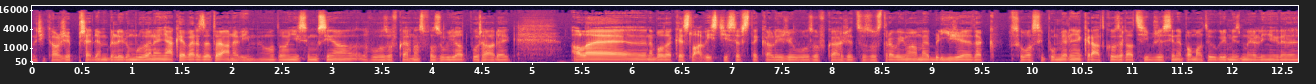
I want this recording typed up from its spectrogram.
eh, říkal, že předem byly domluvené nějaké verze, to já nevím. Jo? To oni si musí na vozovkách na svazu udělat pořádek ale nebo také slavisti se vstekali, že v vozovkách, že co z Ostravy máme blíže, tak jsou asi poměrně krátko zrací, protože si nepamatuju, kdy my jsme jeli někde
